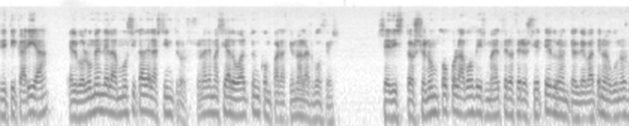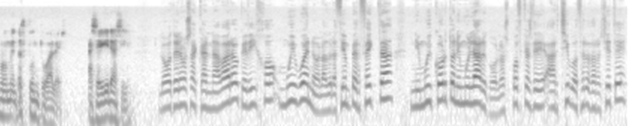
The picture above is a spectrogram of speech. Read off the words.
Criticaría el volumen de la música de las intros, suena demasiado alto en comparación a las voces. Se distorsionó un poco la voz de Ismael 007 durante el debate en algunos momentos puntuales. A seguir así. Luego tenemos a Calnavaro que dijo, muy bueno, la duración perfecta, ni muy corto ni muy largo. Los podcasts de Archivo 007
